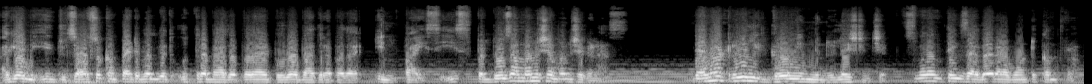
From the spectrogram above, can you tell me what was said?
Again, it is also compatible with Uttara Bhadrapada and Purva Bhadrapada in Pisces, but those are Manusha Manusha Ganas. They are not really growing in relationship. It's one of the things where I want to come from.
